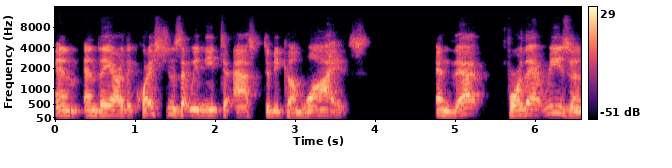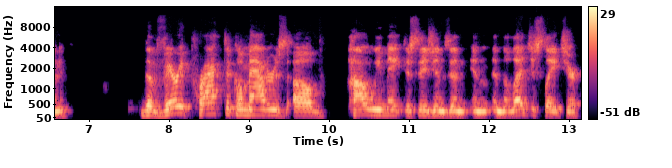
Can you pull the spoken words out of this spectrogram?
and and they are the questions that we need to ask to become wise and that for that reason the very practical matters of how we make decisions in, in, in, the legislature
